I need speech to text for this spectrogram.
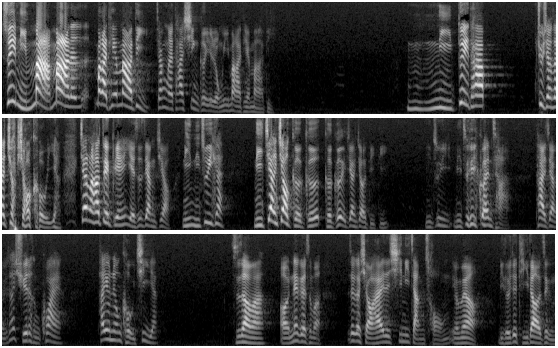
所以你骂骂的骂天骂地，将来他性格也容易骂天骂地。你对他就像在叫小狗一样，将来他对别人也是这样叫。你你注意看，你这样叫哥哥，哥哥也这样叫弟弟。你注意，你注意观察，他也这样，他学的很快啊，他用那种口气呀，知道吗？哦，那个什么，这个小孩子心里长虫有没有？里头就提到这种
